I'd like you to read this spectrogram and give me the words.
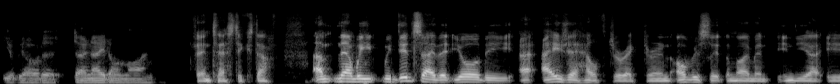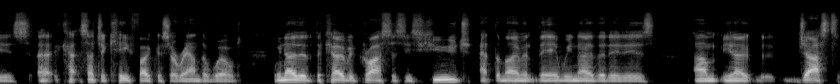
you'll be able to donate online. Fantastic stuff. Um, now, we, we did say that you're the uh, Asia Health Director, and obviously at the moment, India is uh, such a key focus around the world. We know that the COVID crisis is huge at the moment there. We know that it is, um, you know, just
